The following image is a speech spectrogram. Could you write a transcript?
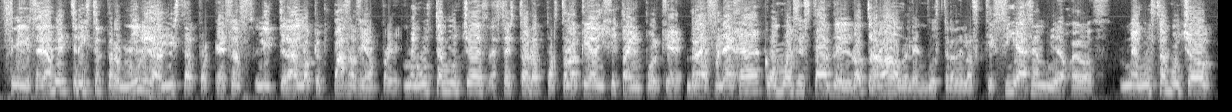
Sí, sería muy triste, pero muy realista, porque eso es literal lo que pasa siempre. Me gusta mucho esta historia por todo lo que ya dije, también porque refleja cómo es estar del otro lado de la industria, de los que sí hacen videojuegos. Me gusta mucho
